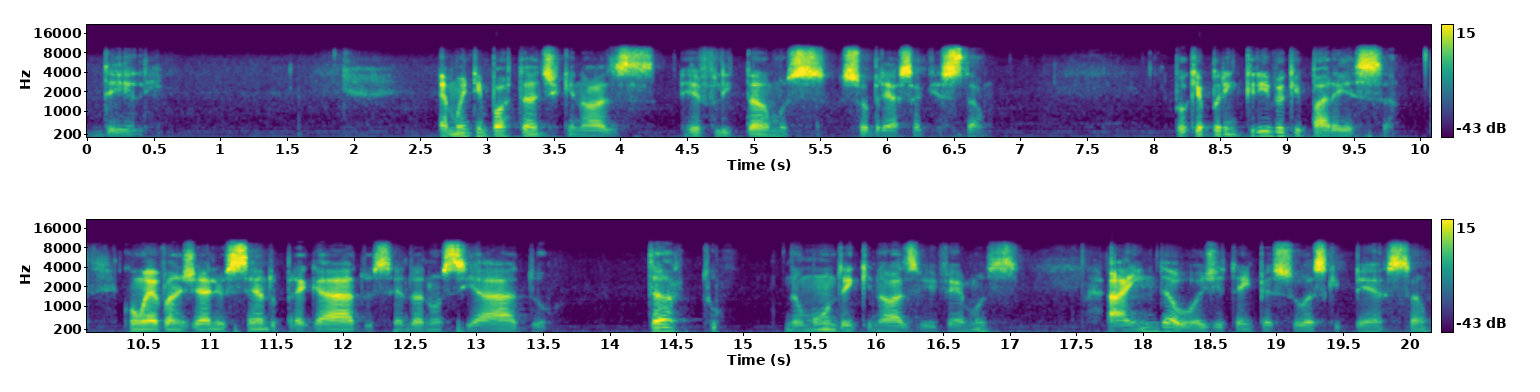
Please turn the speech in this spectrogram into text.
dele. É muito importante que nós reflitamos sobre essa questão. Porque, por incrível que pareça, com o Evangelho sendo pregado, sendo anunciado tanto no mundo em que nós vivemos, ainda hoje tem pessoas que pensam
